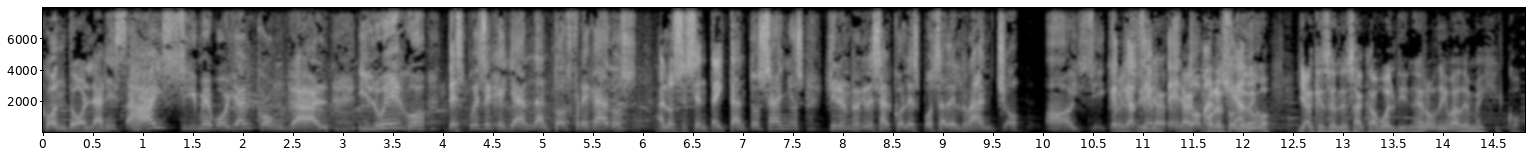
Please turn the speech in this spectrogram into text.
con dólares. Ay, sí, me voy al congal. Y luego, después de que ya andan todos fregados, a los sesenta y tantos años, quieren regresar con la esposa del rancho. Ay, sí, que te pues acepte, toma Por eso le digo, ya que se les acabó el dinero, Diva de México.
